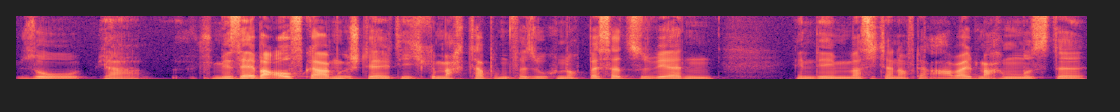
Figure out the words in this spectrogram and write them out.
so, ja, mir selber Aufgaben gestellt, die ich gemacht habe, um versuchen, noch besser zu werden in dem, was ich dann auf der Arbeit machen musste.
